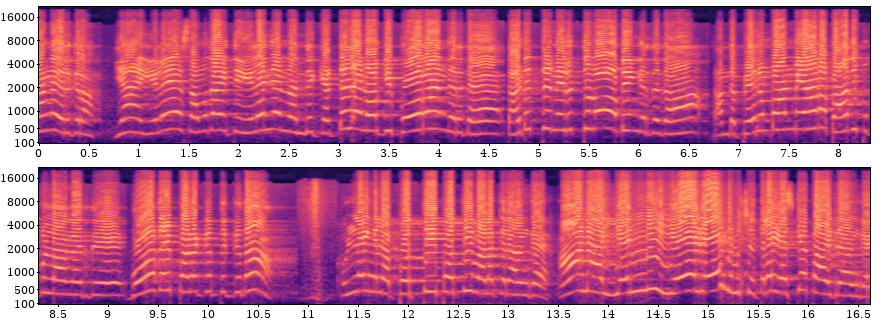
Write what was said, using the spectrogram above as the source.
வாசலு இருக்கிறான். ஏன் இளைய சமுதாயத்து இளைஞன் வந்து கெட்டதை நோக்கி போறாங்கிறத தடுத்து நிறுத்தணும் அப்படிங்கறது தான் அந்த பெரும்பான்மையான பாதிப்புக்குள்ளாகிறது. போதை பழக்கத்துக்கு தான். பிள்ளைங்களை பொத்தி பொத்தி வளர்க்குறாங்க. ஆனா எண்ணி ஏழே நிமிஷத்துல எஸ்கேப் ஆயிடுறாங்க.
